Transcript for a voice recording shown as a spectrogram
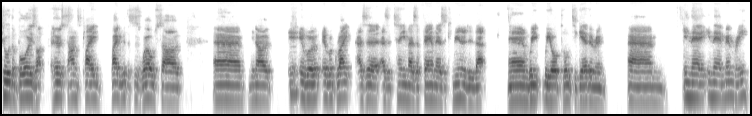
two of the boys, like her sons, played played with us as well. So, um, you know, it, it, were it were great as a as a team, as a family, as a community that, and we we all pulled together and um, in their in their memory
